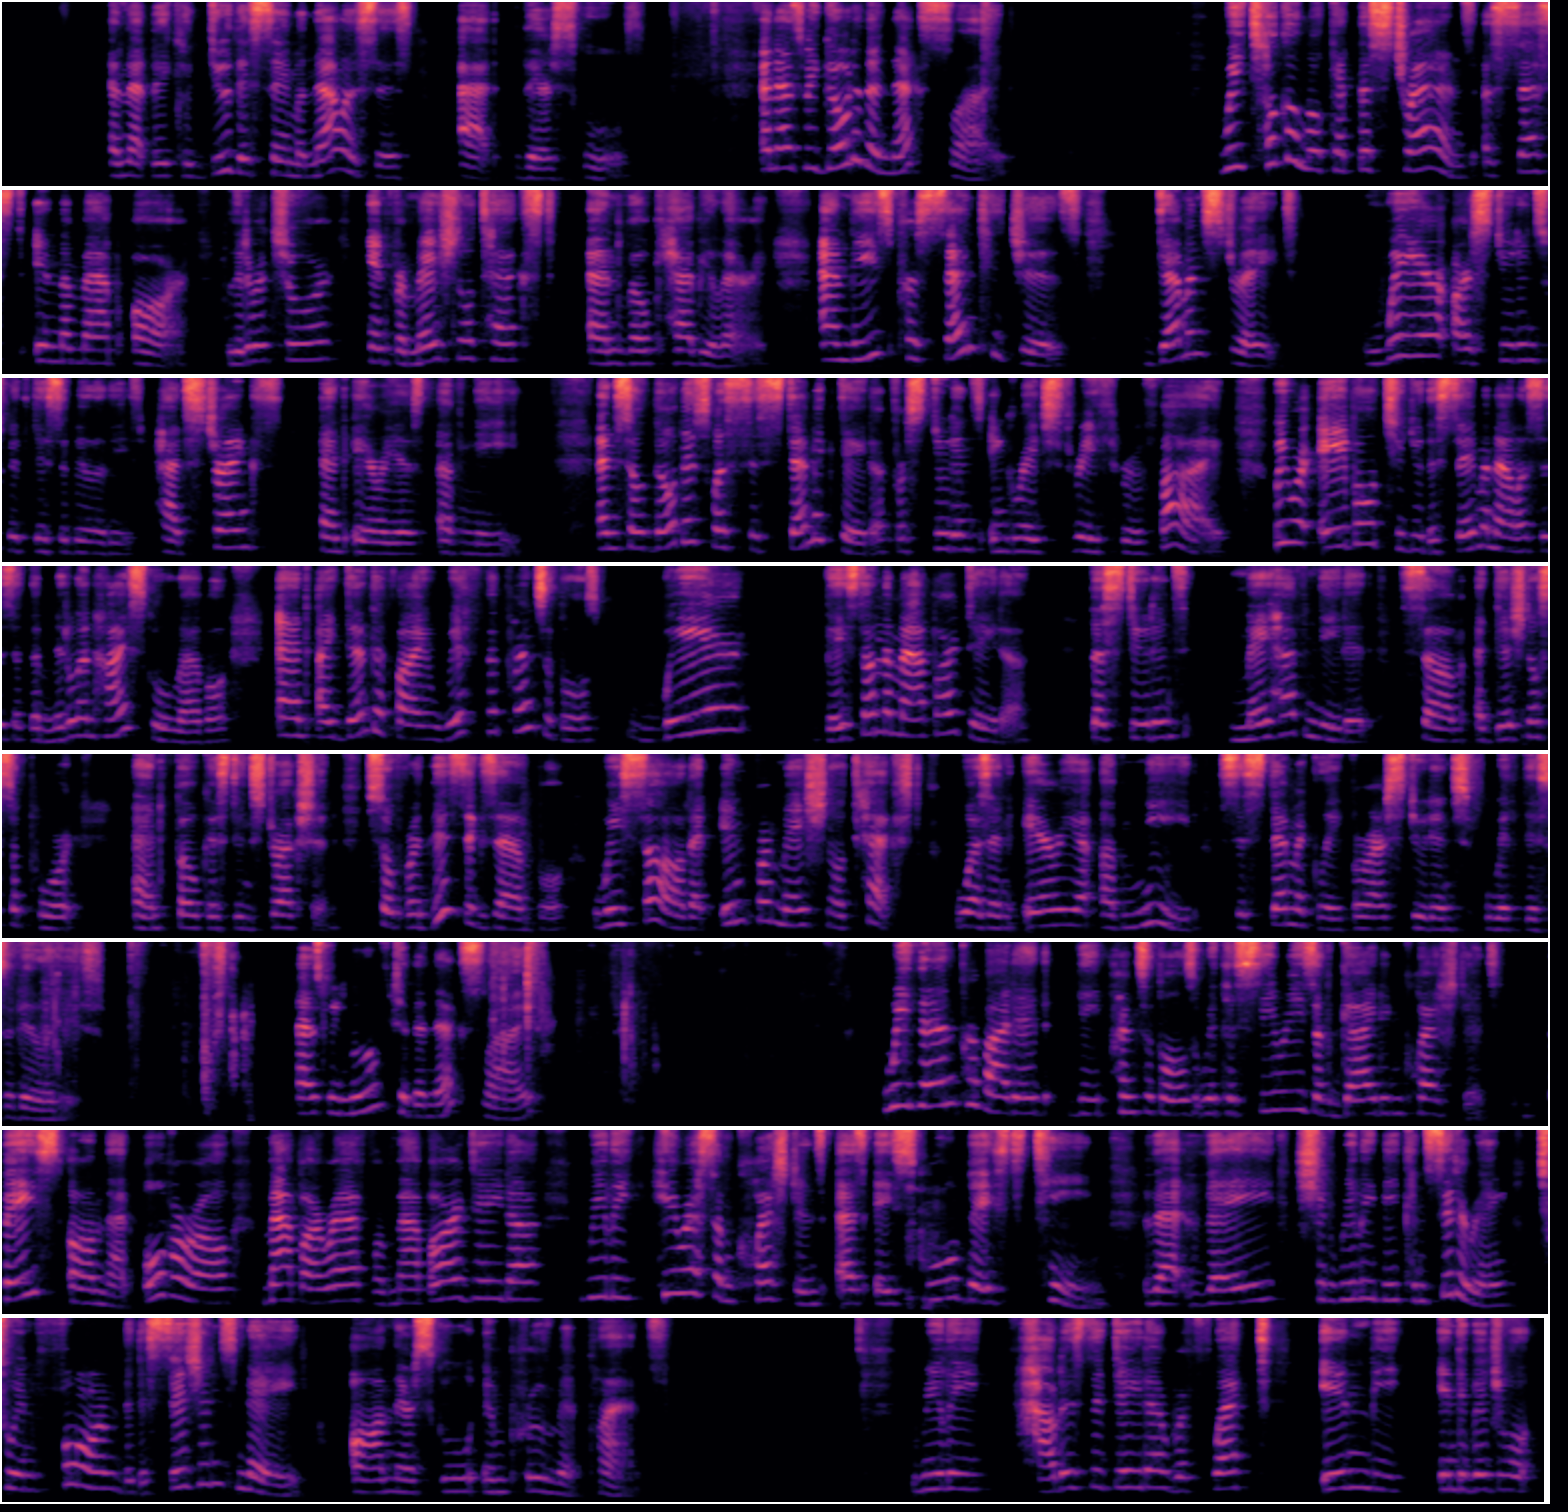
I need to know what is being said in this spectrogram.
and that they could do this same analysis at their schools. And as we go to the next slide, we took a look at the strands assessed in the MAP-R, literature, informational text, and vocabulary. And these percentages demonstrate where our students with disabilities had strengths and areas of need. And so though this was systemic data for students in grades three through five, we were able to do the same analysis at the middle and high school level and identify with the principals where, based on the MAP-R data, the students may have needed some additional support and focused instruction. So for this example, we saw that informational text was an area of need systemically for our students with disabilities. As we move to the next slide, we then provided the principals with a series of guiding questions based on that overall MAP-RF or MAP-R data. Really, here are some questions as a school-based team that they should really be considering to inform the decisions made on their school improvement plans. Really, how does the data reflect in the individual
